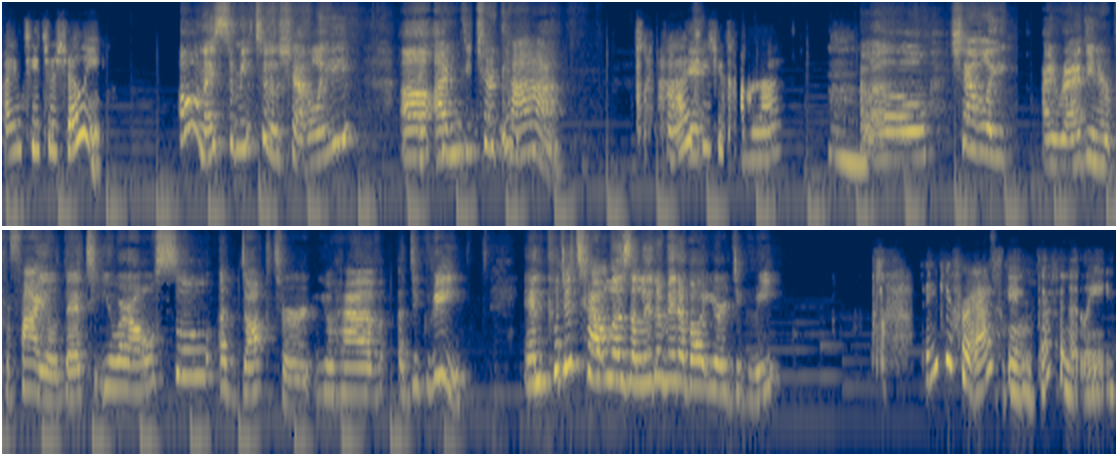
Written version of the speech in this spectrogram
I'm teacher Shelly. Oh, nice to meet you, Shelley. Uh, nice I'm teacher Ka. Hi, hey. teacher Kara. Hello, Shelley. I read in your profile that you are also a doctor. You have a degree. And could you tell us a little bit about your degree? Thank you for asking. Definitely.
